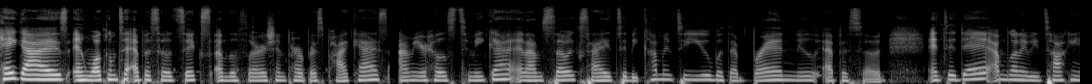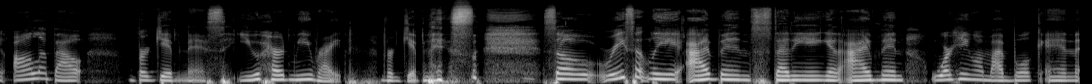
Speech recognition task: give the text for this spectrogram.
Hey guys, and welcome to episode six of the Flourish and Purpose podcast. I'm your host, Tamika, and I'm so excited to be coming to you with a brand new episode. And today I'm going to be talking all about forgiveness. You heard me right, forgiveness. so recently I've been studying and I've been working on my book, and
